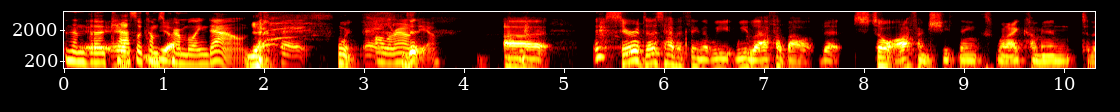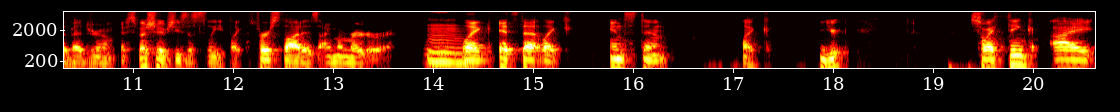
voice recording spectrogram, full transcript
And then Eh, the castle comes yeah. crumbling down Yeah. Right, right. all around The- you. Uh, Sarah does have a thing that we we laugh about that so often she thinks when I come in to the bedroom, especially if she's asleep, like first thought is I'm a murderer. Mm. Like it's that like instant, like you're. So I think I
